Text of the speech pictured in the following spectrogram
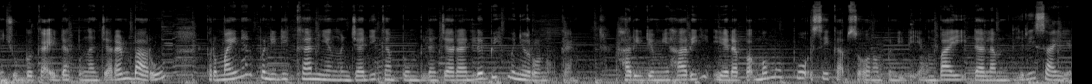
mencuba kaedah pengajaran baru, permainan pendidikan yang menjadikan pembelajaran lebih menyeronokkan. Hari demi hari, ia dapat memupuk sikap seorang pendidik yang baik dalam diri saya.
